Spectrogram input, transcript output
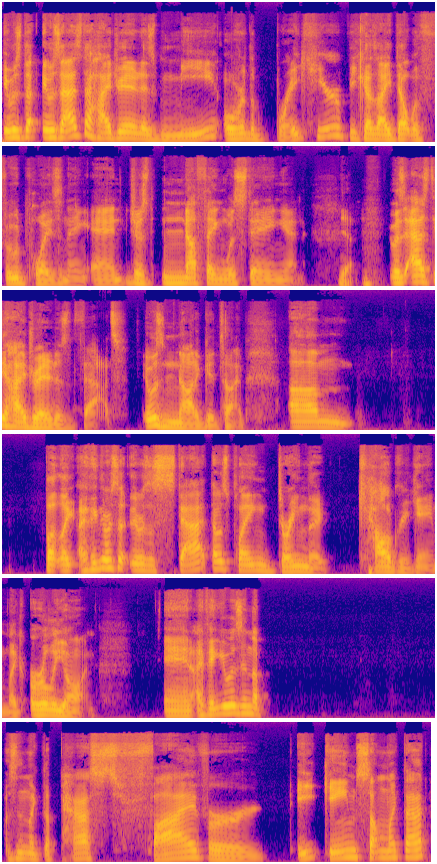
It was the, it was as dehydrated as me over the break here because I dealt with food poisoning and just nothing was staying in. Yeah. It was as dehydrated as that. It was not a good time. Um but like I think there was a there was a stat that was playing during the Calgary game, like early on. And I think it was in the was in like the past five or eight games, something like that.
